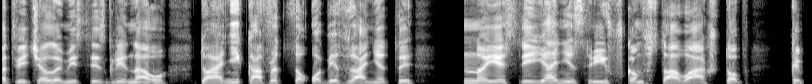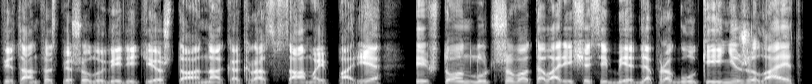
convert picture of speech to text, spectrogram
отвечала миссис Гринау, то они, кажется, обе заняты. Но если я не с Ривком встала, чтоб...» Капитан поспешил уверить ее, что она как раз в самой паре и что он лучшего товарища себе для прогулки и не желает.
